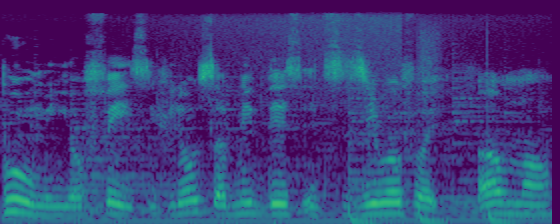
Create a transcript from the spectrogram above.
boom in your face. If you don't submit this, it's zero for um.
